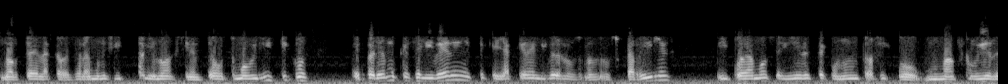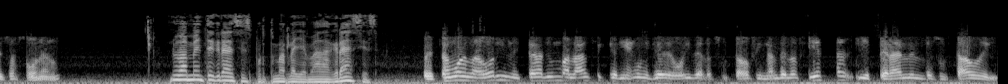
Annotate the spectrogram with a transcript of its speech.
norte de la cabecera municipal y unos accidentes automovilísticos. Esperemos que se liberen, este, que ya queden libres los, los, carriles y podamos seguir este con un tráfico más fluido de esa zona. ¿no? Nuevamente gracias por tomar la llamada, gracias. Pues estamos a la hora y en espera de un balance que haríamos el día de hoy del resultado final de las fiestas y esperar el resultado de la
